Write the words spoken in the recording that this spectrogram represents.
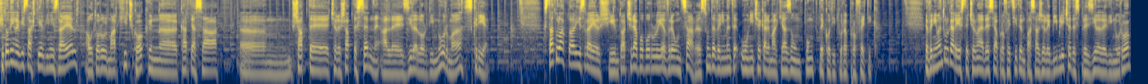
Și tot din revista Știri din Israel, autorul Mark Hitchcock, în uh, cartea sa uh, șapte, cele șapte semne ale zilelor din urmă, scrie Statul actual Israel și întoarcerea poporului evreu în țară sunt evenimente unice care marchează un punct de cotitură profetic. Evenimentul care este cel mai adesea profețit în pasajele biblice despre zilele din urmă,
